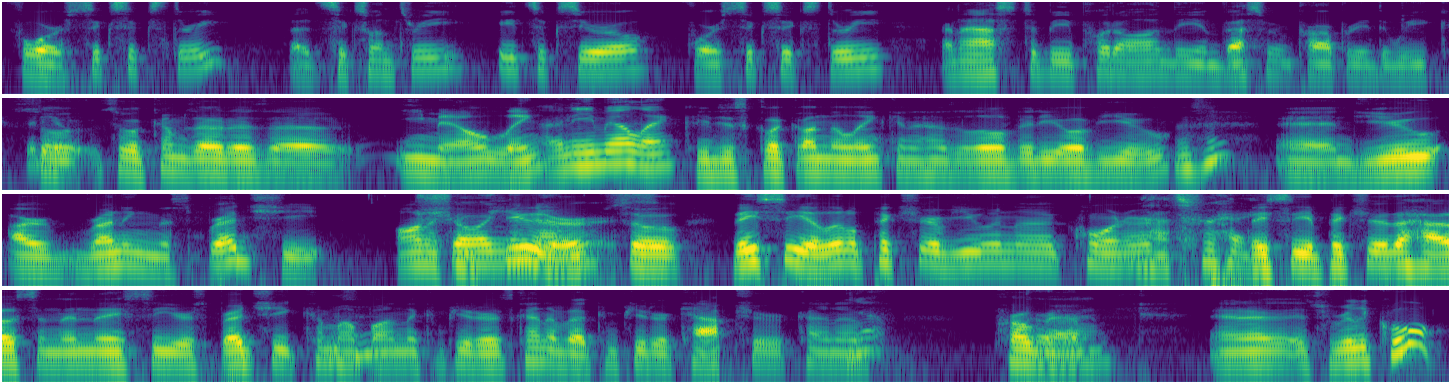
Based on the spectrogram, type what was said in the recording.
4663. That's 613 860 4663 and ask to be put on the investment property of the week video. So so it comes out as a email link. An email link. You just click on the link and it has a little video of you, Mm-hmm. and you are running the spreadsheet on a Showing computer. So they see a little picture of you in the corner. That's right. They see a picture of the house, and then they see your spreadsheet come Mm-hmm. up on the computer. It's kind of a computer capture kind of Yeah. program, Program. and uh, it's really cool.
